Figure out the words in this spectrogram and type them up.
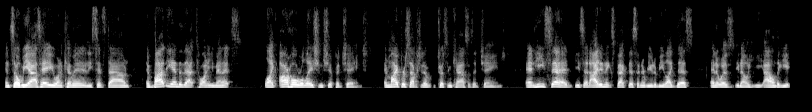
And so we asked, "Hey, you want to come in?" And he sits down. And by the end of that twenty minutes, like our whole relationship had changed, and my perception of Tristan Casas had changed. And he said, he said, I didn't expect this interview to be like this. And it was, you know, he, I don't think he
